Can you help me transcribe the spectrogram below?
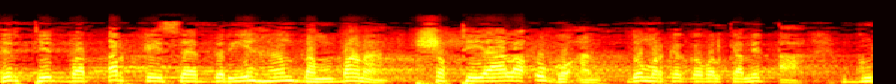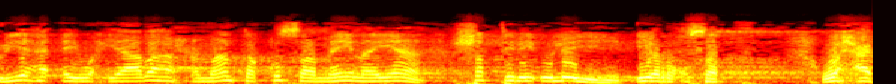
darteed baad arkaysaa baryahan dambana shatiyaala u go'an. Dumarka gobol ka mid ah guryaha ay waxyaabaha xumaanta ku samaynayaan shati bay u leeyihiin iyo rukhsad waxaa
